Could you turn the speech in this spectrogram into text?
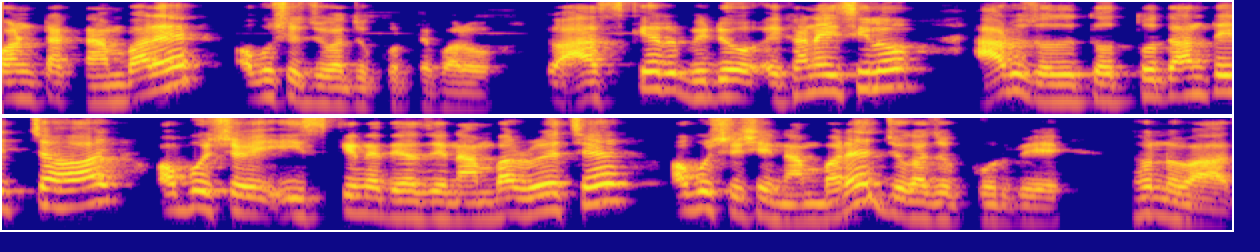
কন্ট্যাক্ট নাম্বারে অবশ্যই যোগাযোগ করতে পারো। তো আজকের ভিডিও এখানেই ছিল। আরও যদি তথ্য জানতে ইচ্ছা হয়, অবশ্যই স্ক্রিনে দেওয়া যে নাম্বার রয়েছে, অবশ্যই সেই নাম্বারে যোগাযোগ করবে। ধন্যবাদ।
